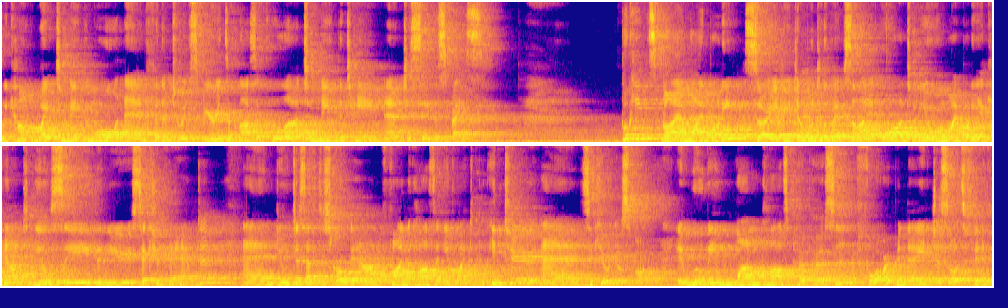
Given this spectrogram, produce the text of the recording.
We can't wait to meet them all and for them to experience a class at Kula, to meet the team and to see the space. Bookings via MindBody. So if you jump onto the website or onto your you'll just have to scroll down, find the class that you'd like to book into and secure your spot. It will be one class per person for open day, just so it's fair for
